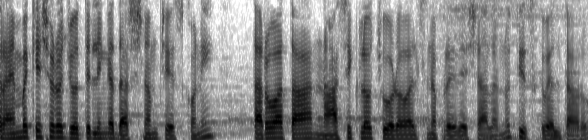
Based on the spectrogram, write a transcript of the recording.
త్రయంబకేశ్వర జ్యోతిర్లింగ దర్శనం చేసుకొని తర్వాత నాసిక్లో చూడవలసిన ప్రదేశాలను తీసుకువెళ్తారు.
